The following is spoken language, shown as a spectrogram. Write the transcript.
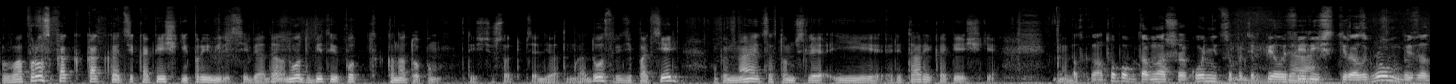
вопрос, как, как эти копейщики проявили себя. Да? Ну, вот битвы под Конотопом 1659 году среди потерь упоминаются в том числе и ритары и копейщики. Под Конотопом там наша конница потерпела да. феерический разгром из-за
